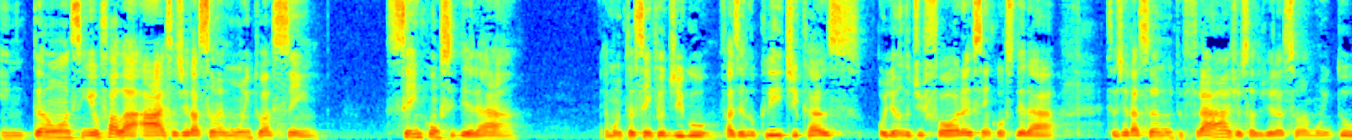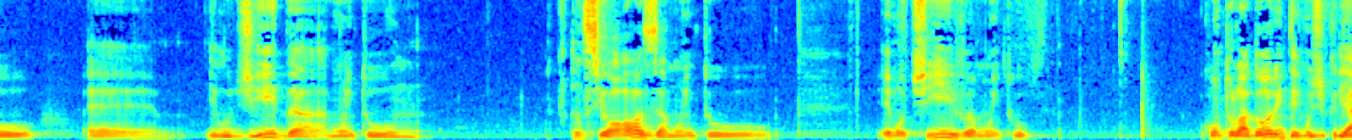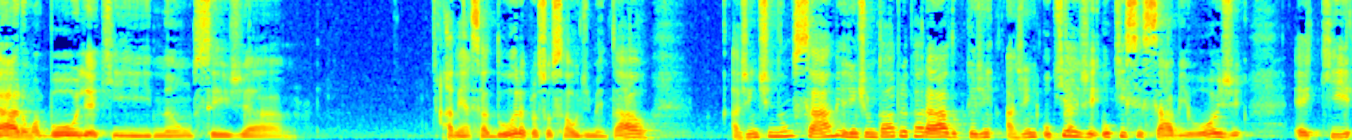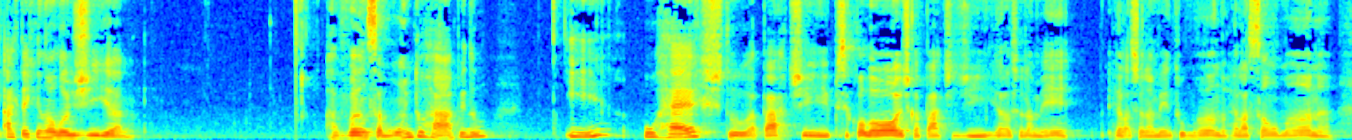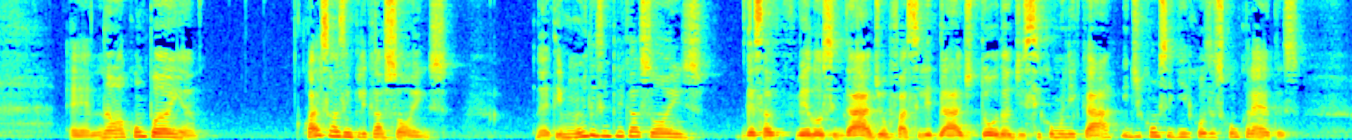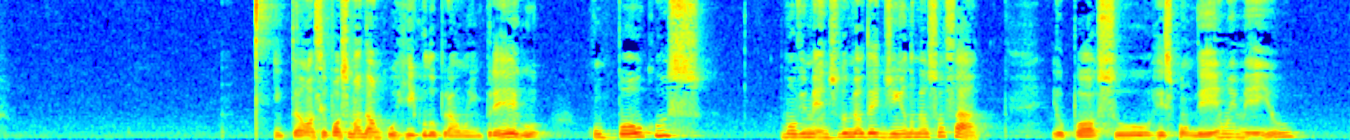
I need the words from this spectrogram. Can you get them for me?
Então, assim, eu falar, ah, essa geração é muito assim, sem considerar, é muito assim que eu digo, fazendo críticas, olhando de fora, sem considerar, essa geração é muito frágil, essa geração é muito é, iludida, muito ansiosa, muito emotiva, muito controlador em termos de criar uma bolha que não seja ameaçadora para a sua saúde mental, a gente não sabe, a gente não estava preparado, porque a gente, a gente, o, que a gente, o que se sabe hoje é que a tecnologia avança muito rápido e o resto, a parte psicológica, a parte de relacionamento, relacionamento humano, relação humana, é, não acompanha. Quais são as implicações? Né? Tem muitas implicações dessa velocidade ou facilidade toda de se comunicar e de conseguir coisas concretas. Então, assim, eu posso mandar um currículo para um emprego com poucos movimentos do meu dedinho no meu sofá. Eu posso responder um e-mail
